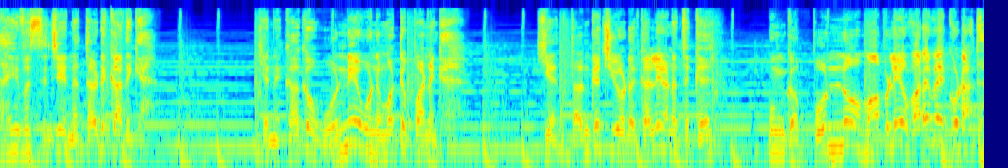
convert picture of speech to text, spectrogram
தயவு செஞ்சு என்ன தடுக்காதீங்க. எனக்காக ஒண்ணே ஒண்ணு மட்டும் பண்ணுங்க. என் தங்கச்சியோட கல்யாணத்துக்கு உங்க பொண்ணோ மாப்பிள்ளையோ வரவே கூடாது.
